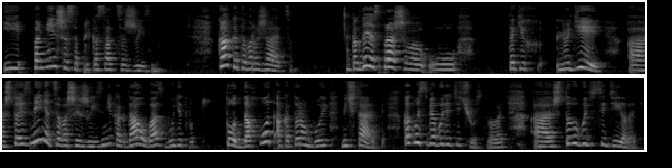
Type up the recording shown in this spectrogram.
и поменьше соприкасаться с жизнью. Как это выражается? Когда я спрашиваю у таких людей, а, что изменится в вашей жизни, когда у вас будет вот тот доход, о котором вы мечтаете. Как вы себя будете чувствовать, а, что вы будете делать.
